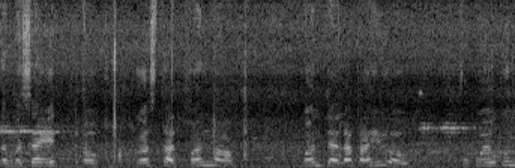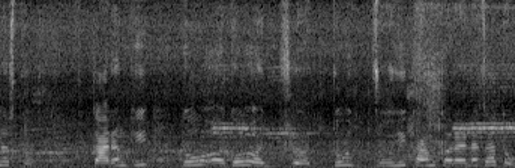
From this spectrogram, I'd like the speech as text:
समस्या येत असतात पण पण त्याला काही उपयोग नसतो. कारण की तो तो तो जोही काम करायला जातो.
